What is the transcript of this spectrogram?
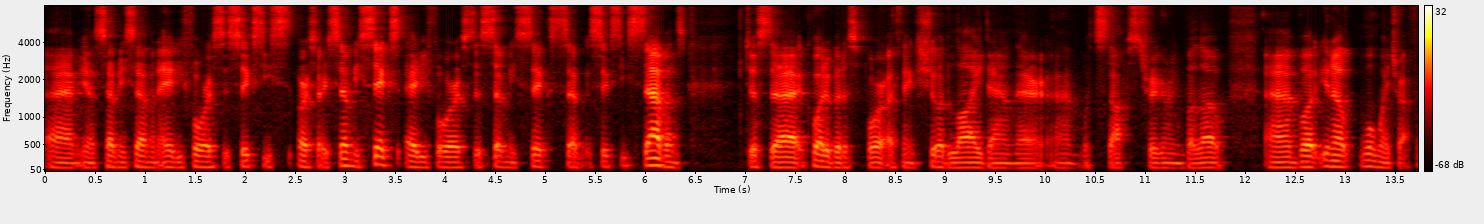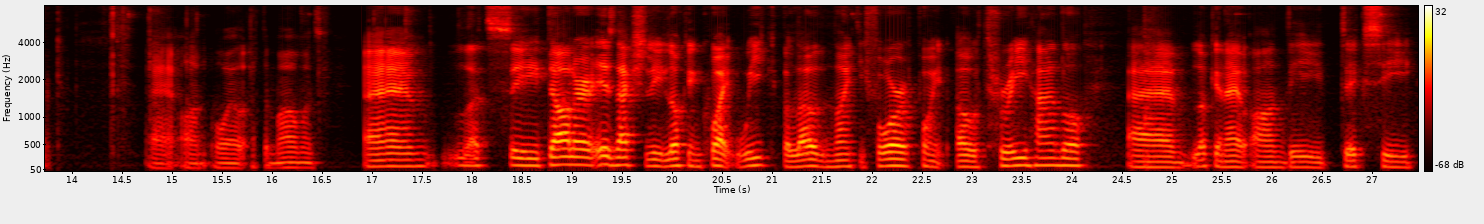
um, you know, 77, 84 to 60, or sorry, 76, 84 to 76, 67s. Just uh, quite a bit of support, I think, should lie down there um, with stops triggering below. Um, but, you know, one-way traffic uh, on oil at the moment. Um, let's see, dollar is actually looking quite weak below the 94.03 handle. Um, looking out on the Dixie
